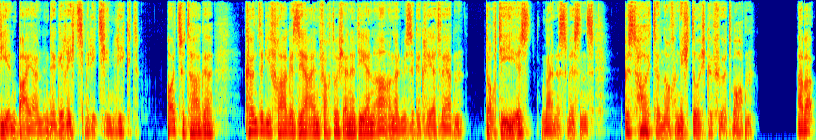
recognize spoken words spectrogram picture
die in Bayern in der Gerichtsmedizin liegt. Heutzutage könnte die Frage sehr einfach durch eine DNA-Analyse geklärt werden. Doch die ist, meines Wissens, bis heute noch nicht durchgeführt worden. Aber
